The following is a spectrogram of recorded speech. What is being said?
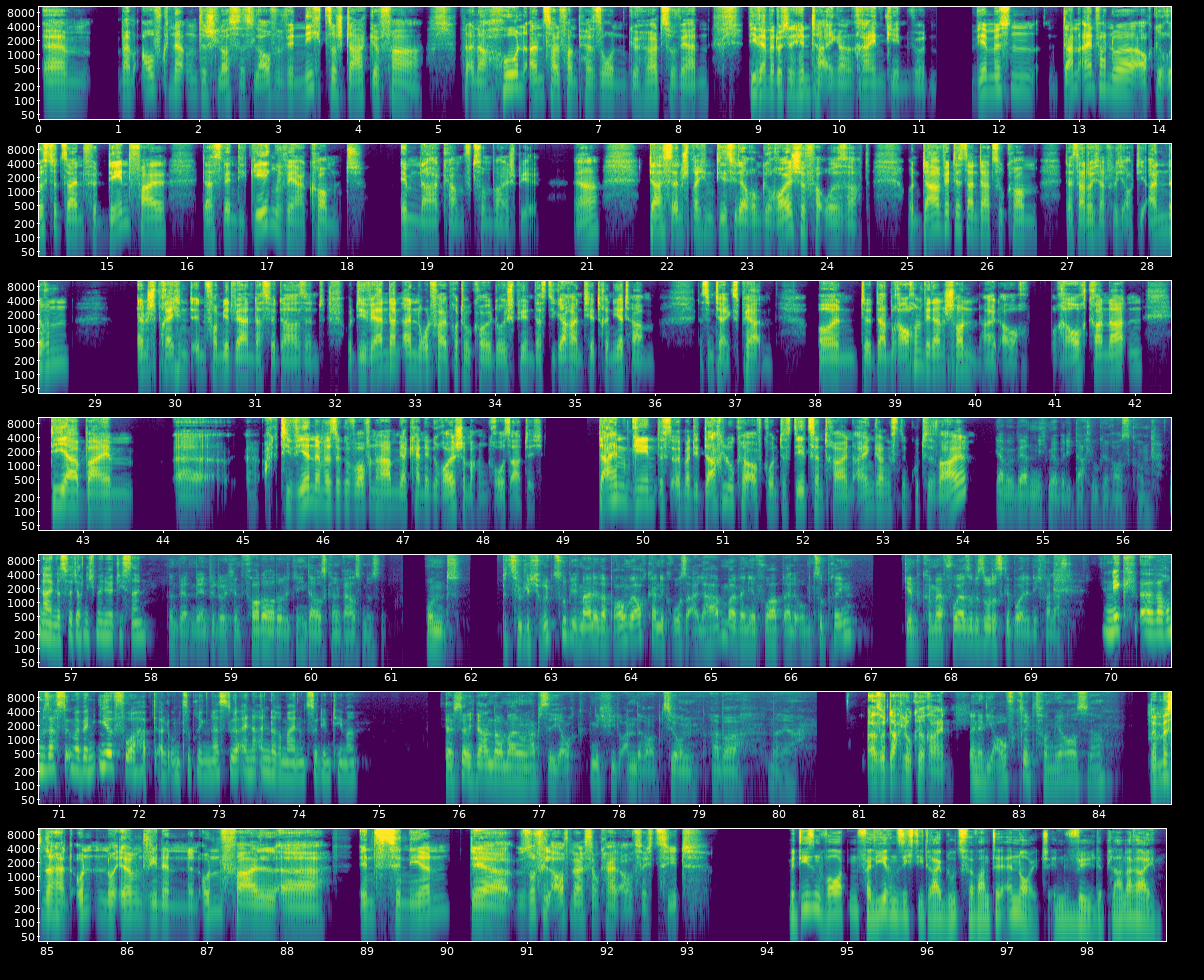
ähm, beim Aufknacken des Schlosses laufen wir nicht so stark Gefahr, von einer hohen Anzahl von Personen gehört zu werden, wie wenn wir durch den Hintereingang reingehen würden. Wir müssen dann einfach nur auch gerüstet sein für den Fall, dass wenn die Gegenwehr kommt, im Nahkampf zum Beispiel, ja, dass entsprechend dies wiederum Geräusche verursacht. Und da wird es dann dazu kommen, dass dadurch natürlich auch die anderen entsprechend informiert werden, dass wir da sind. Und die werden dann ein Notfallprotokoll durchspielen, das die garantiert trainiert haben. Das sind ja Experten. Und äh, da brauchen wir dann schon halt auch Rauchgranaten, die ja beim äh, Aktivieren, wenn wir sie geworfen haben, ja keine Geräusche machen, großartig. Dahingehend ist immer die Dachluke aufgrund des dezentralen Eingangs eine gute Wahl. Ja, aber wir werden nicht mehr über die Dachluke rauskommen. Nein, das wird auch nicht mehr nötig sein. Dann werden wir entweder durch den Vorder- oder durch den Hinterausgang raus müssen. Und bezüglich Rückzug, ich meine, da brauchen wir auch keine große Eile haben, weil wenn ihr vorhabt, alle umzubringen, können wir vorher sowieso das Gebäude nicht verlassen. Nick, äh, warum sagst du immer, wenn ihr vorhabt, alle umzubringen? Hast du eine andere Meinung zu dem Thema? Selbst wenn ich eine andere Meinung habe, sehe ich auch nicht viele andere Optionen. Aber naja. Also Dachluke rein. Wenn er die aufkriegt, von mir aus, ja. Wir müssen dann halt unten nur irgendwie einen, einen Unfall äh, inszenieren, der so viel Aufmerksamkeit auf sich zieht. Mit diesen Worten verlieren sich die drei Blutsverwandte erneut in wilde Planerei.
